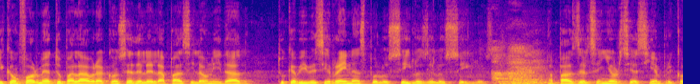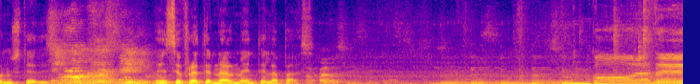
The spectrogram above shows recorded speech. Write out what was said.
y conforme a tu palabra concédele la paz y la unidad, tú que vives y reinas por los siglos de los siglos. Amén. La paz del Señor sea siempre con ustedes. Y con tu espíritu. Dense fraternalmente la paz. Cordero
